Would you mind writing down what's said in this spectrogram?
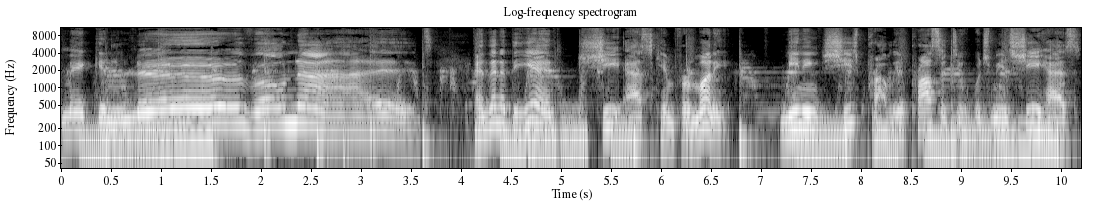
making love all night. And then at the end, she asks him for money, meaning she's probably a prostitute, which means she has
